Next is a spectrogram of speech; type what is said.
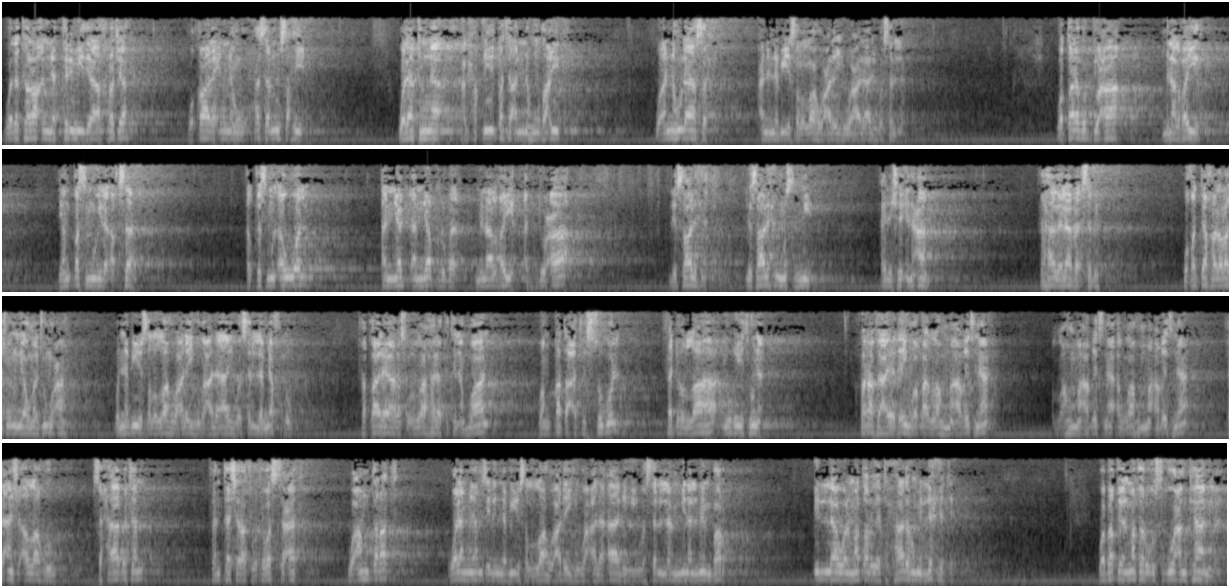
وذكر أن الترمذي أخرجه وقال إنه حسن صحيح ولكن الحقيقة أنه ضعيف وأنه لا يصح عن النبي صلى الله عليه وعلى آله وسلم. وطلب الدعاء من الغير ينقسم إلى أقسام. القسم الأول أن أن يطلب من الغير الدعاء لصالح لصالح المسلمين أي لشيء عام. فهذا لا بأس به. وقد دخل رجل يوم الجمعة والنبي صلى الله عليه وعلى آله وسلم يخطب فقال يا رسول الله هلكت الأموال وانقطعت السبل فادعوا الله يغيثنا. فرفع يديه وقال اللهم أغثنا اللهم أغثنا اللهم أغثنا فأنشأ الله سحابة فانتشرت وتوسعت وأمطرت ولم ينزل النبي صلى الله عليه وعلى آله وسلم من المنبر إلا والمطر يتحاذر من لحيته. وبقي المطر اسبوعا كاملا.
